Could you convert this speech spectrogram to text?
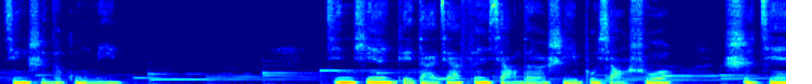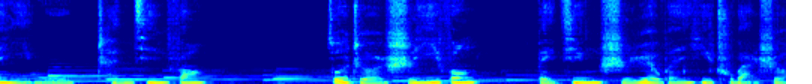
精神的共鸣。今天给大家分享的是一部小说《世间已无陈金芳》，作者石一峰，北京十月文艺出版社。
